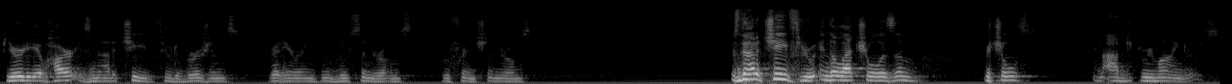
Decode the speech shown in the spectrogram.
Purity of heart is not achieved through diversions, red herrings, and blue syndromes, blue fringe syndromes. It's not achieved through intellectualism, rituals, and object reminders.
